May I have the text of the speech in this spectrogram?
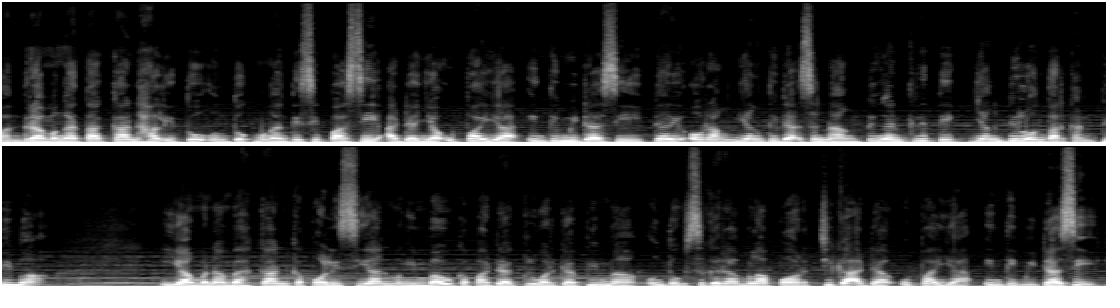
Pandra mengatakan hal itu untuk mengantisipasi adanya upaya intimidasi dari orang yang tidak senang dengan kritik yang dilontarkan Bima. Ia menambahkan kepolisian mengimbau kepada keluarga Bima untuk segera melapor jika ada upaya intimidasi.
